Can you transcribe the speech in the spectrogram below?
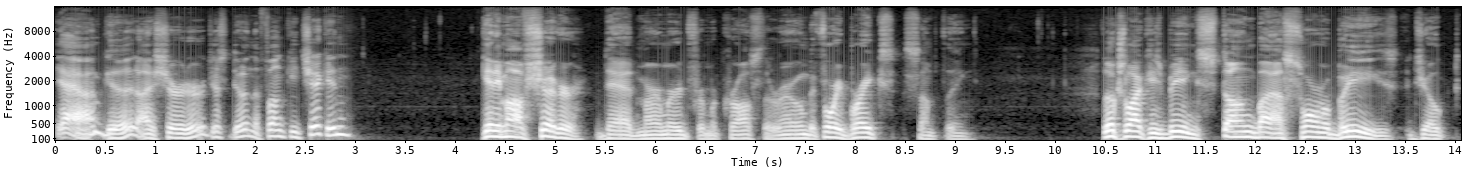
Yeah, I'm good, I assured her, just doing the funky chicken. Get him off sugar, Dad murmured from across the room before he breaks something. Looks like he's being stung by a swarm of bees, joked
